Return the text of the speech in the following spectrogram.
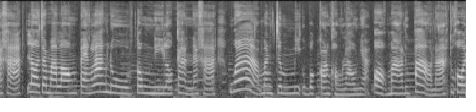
นะคะ เราจะมาลองแปลงร่างดูตรงนี้แล้วกันนะคะ ว่ามันจะมีอุปกรณ์ของเราเนี่ยออกมาหรือเปล่านะ ทุกคน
